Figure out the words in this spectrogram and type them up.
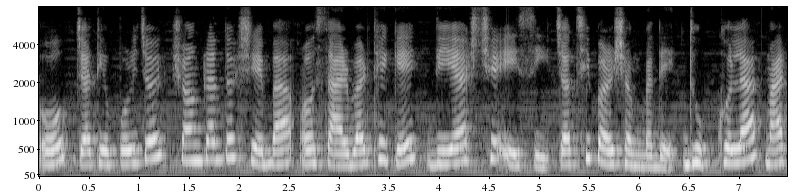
ও জাতীয় পরিচয় সংক্রান্ত সেবা ও সার্ভার থেকে দিয়ে আসছে এসি। যাচ্ছি পরে সংবাদে। ধূপখোলা মাঠ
